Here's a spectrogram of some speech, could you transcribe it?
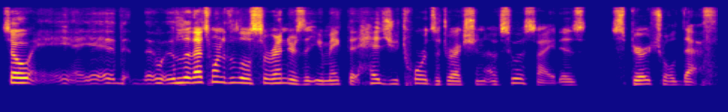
so eh, eh, eh, that's one of the little surrenders that you make that heads you towards the direction of suicide is spiritual death.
